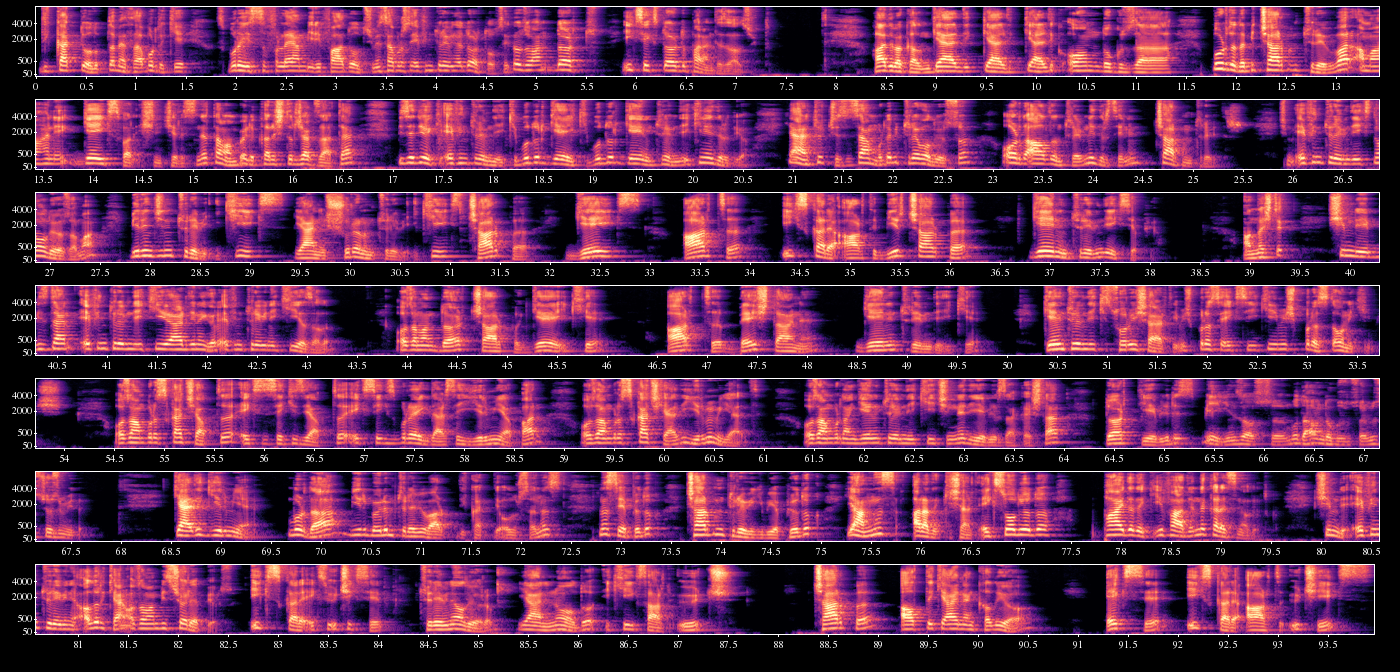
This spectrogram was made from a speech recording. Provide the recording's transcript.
dikkatli olup da mesela buradaki burayı sıfırlayan bir ifade için mesela burası f'in türevinde 4 olsaydı o zaman 4 x eksi 4'ü paranteze alacaktım. Hadi bakalım geldik geldik geldik 19'a. Burada da bir çarpım türevi var ama hani gx var işin içerisinde. Tamam böyle karıştıracak zaten. Bize diyor ki f'in türevinde 2 budur, g2 budur, g'nin türevinde 2 nedir diyor. Yani Türkçesi sen burada bir türev alıyorsun. Orada aldığın türev nedir senin? Çarpım türevidir. Şimdi f'in türevinde x ne oluyor o zaman? Birincinin türevi 2x yani şuranın türevi 2x çarpı gx artı x kare artı 1 çarpı g'nin türevinde x yapıyor. Anlaştık. Şimdi bizden f'in türevinde 2'yi verdiğine göre f'in türevini 2 yazalım. O zaman 4 çarpı g2 artı 5 tane g'nin türevinde 2. G'nin türevinde 2 soru işaretiymiş. Burası eksi 2'ymiş. Burası da 12'ymiş. O zaman burası kaç yaptı? Eksi 8 yaptı. Eksi 8 buraya giderse 20 yapar. O zaman burası kaç geldi? 20 mi geldi? O zaman buradan g'nin türevinde 2 için ne diyebiliriz arkadaşlar? 4 diyebiliriz. Bilginiz olsun. Bu da 19. sorumuz çözümüydü. Geldik 20'ye. Burada bir bölüm türevi var dikkatli olursanız. Nasıl yapıyorduk? Çarpım türevi gibi yapıyorduk. Yalnız aradaki işaret eksi oluyordu. Paydadaki ifadenin de karesini alıyorduk. Şimdi f'in türevini alırken o zaman biz şöyle yapıyoruz. x kare eksi 3x'in türevini alıyorum. Yani ne oldu? 2x artı 3 çarpı alttaki aynen kalıyor. Eksi x kare artı 3x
